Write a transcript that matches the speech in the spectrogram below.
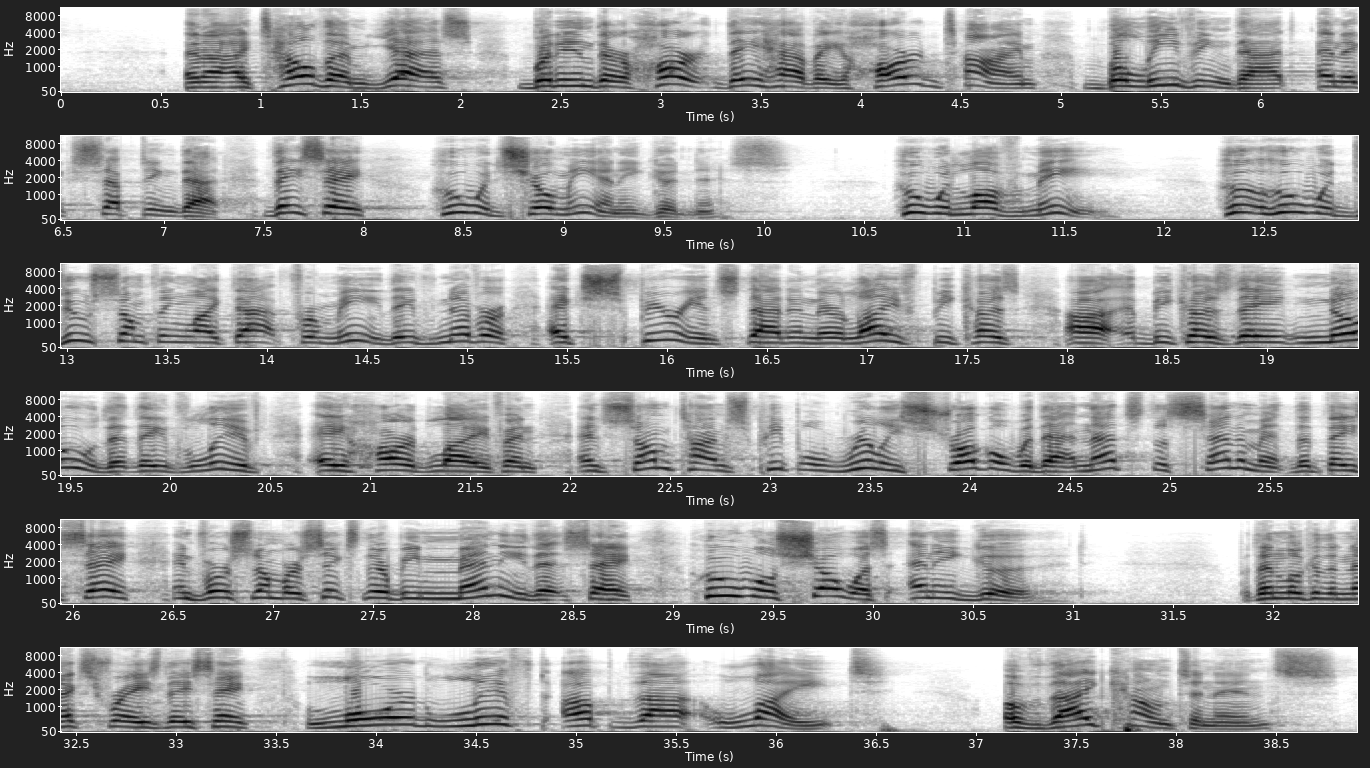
And I tell them yes, but in their heart, they have a hard time believing that and accepting that. They say, Who would show me any goodness? Who would love me? Who, who would do something like that for me? They've never experienced that in their life because, uh, because they know that they've lived a hard life. And, and sometimes people really struggle with that. And that's the sentiment that they say in verse number six there be many that say, Who will show us any good? But then look at the next phrase. They say, Lord, lift up the light of thy countenance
